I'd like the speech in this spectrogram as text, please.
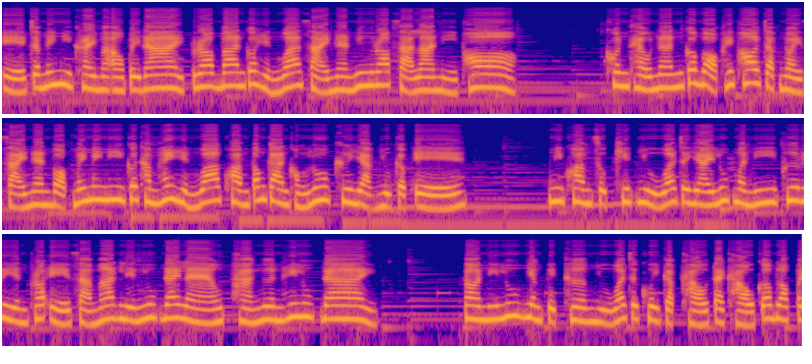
เอ๋จะไม่มีใครมาเอาไปได้ รอบบ้านก็เห็นว่าสายแนนวิ่งรอบศาลาหนีพ่อ คนแถวนั้นก็บอกให้พ่อจับหน่อยสายแนนบอกไม่ไม่นี่ก็ทำให้เห็นว่าความต้องการของลูกคืออยากอยู่กับเอ๋ มีความสุขคิดอยู่ว่าจะย้ายลูกมานี่เพื่อเรียนเพราะเอ๋สามารถเลี้ยงลูกได้แล้ว หาเงินให้ลูกได้ ตอนนี้ลูกยังปิดเทอมอยู่ว่าจะคุยกับเขาแต่เขาก็บล็อกไป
